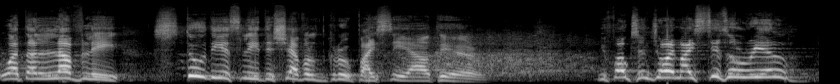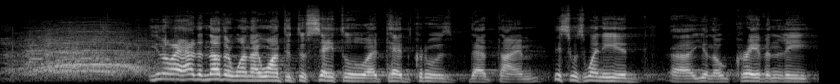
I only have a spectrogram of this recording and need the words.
What a lovely, studiously disheveled group I see out here. You folks enjoy my sizzle reel? You know, I had another one I wanted to say to uh, Ted Cruz that time. This was when he had, uh, you know, cravenly,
